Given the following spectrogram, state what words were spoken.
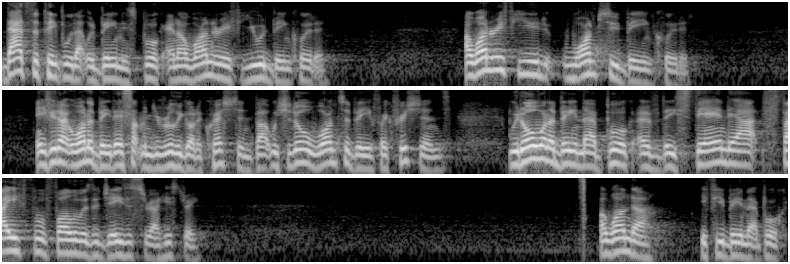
That's the people that would be in this book, and I wonder if you would be included. I wonder if you'd want to be included. if you don't want to be, there's something you really got to question, but we should all want to be if we're Christians. We'd all want to be in that book of the standout, faithful followers of Jesus throughout history. I wonder if you'd be in that book.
